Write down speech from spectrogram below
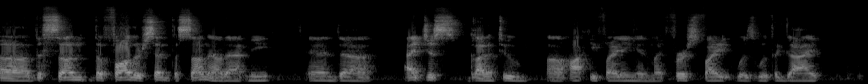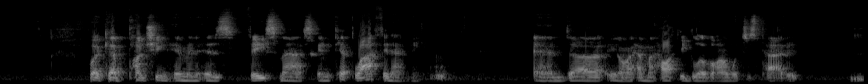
uh, the son, the father sent the son out at me, and uh, I just got into uh, hockey fighting, and my first fight was with a guy who I kept punching him in his face mask, and he kept laughing at me. And uh, you know, I had my hockey glove on, which is padded, Mhm.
